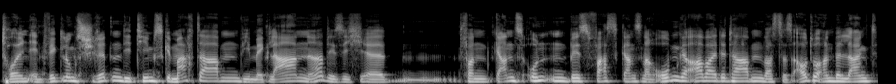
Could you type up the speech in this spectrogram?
tollen Entwicklungsschritten, die Teams gemacht haben, wie McLaren, ne, die sich äh, von ganz unten bis fast ganz nach oben gearbeitet haben, was das Auto anbelangt.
